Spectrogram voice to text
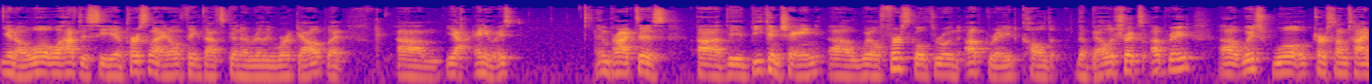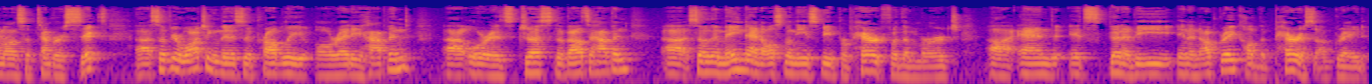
you know, we'll, we'll have to see. Personally, I don't think that's going to really work out. But um, yeah, anyways, in practice, uh, the beacon chain uh, will first go through an upgrade called the Bellatrix upgrade, uh, which will occur sometime on September 6th. Uh, so if you're watching this, it probably already happened uh, or it's just about to happen. Uh, so the mainnet also needs to be prepared for the merge, uh, and it's going to be in an upgrade called the Paris upgrade,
